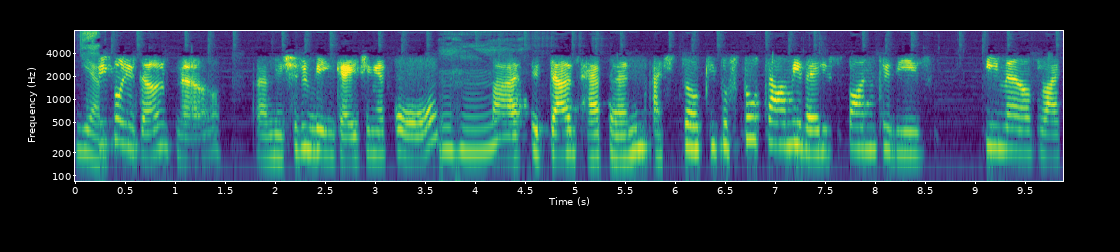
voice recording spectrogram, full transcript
Yeah. People you don't know, um, you shouldn't be engaging at all. Mm-hmm. But it does happen. I still people still tell me they respond to these emails like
